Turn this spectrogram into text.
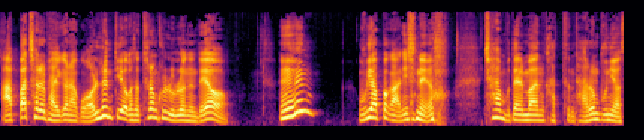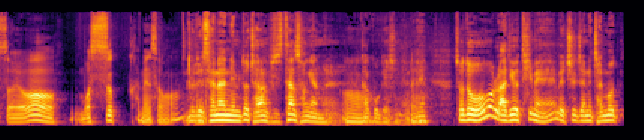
아빠 차를 발견하고 얼른 뛰어가서 트렁크를 눌렀는데요. 엥? 우리 아빠가 아니시네요. 차 모델만 같은 다른 분이었어요. 머쓱 하면서. 우리 세나님도 저랑 비슷한 성향을 어. 갖고 계시네요. 예. 저도 라디오 팀에 며칠 전에 잘못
